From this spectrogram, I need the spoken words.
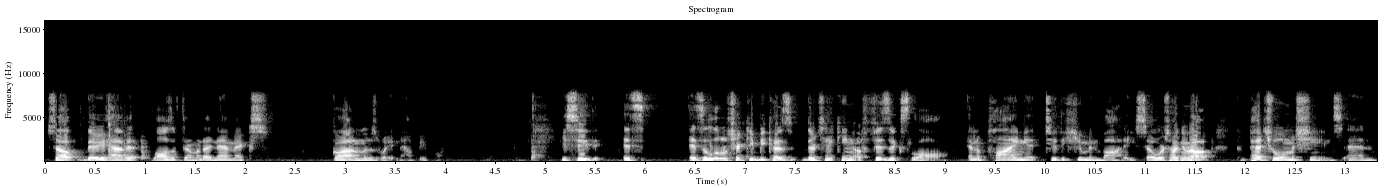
So there you have it, laws of thermodynamics. Go out and lose weight now, people. You see, it's it's a little tricky because they're taking a physics law and applying it to the human body. So we're talking about perpetual machines, and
